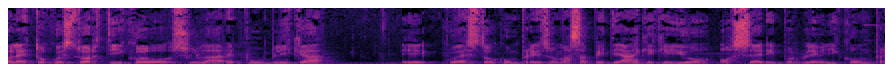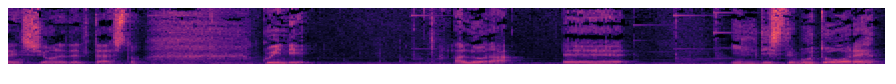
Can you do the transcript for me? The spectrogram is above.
letto questo articolo sulla Repubblica e questo ho compreso, ma sapete anche che io ho seri problemi di comprensione del testo. Quindi, allora, eh, il distributore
